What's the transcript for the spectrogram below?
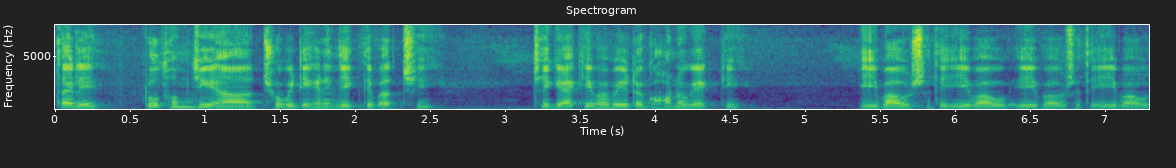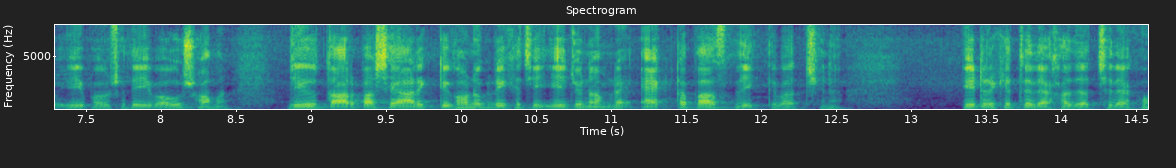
তাহলে প্রথম যে ছবিটি এখানে দেখতে পাচ্ছি ঠিক একইভাবে এটা ঘনক একটি। এই বাহুর সাথে এ বাহু এই বাহুর সাথে এই বাহু এই বাহুর সাথে এই বাহু সমান। যেহেতু তার পাশে আরেকটি ঘনক রেখেছে, এই জন্য আমরা একটা পাশ দেখতে পাচ্ছি না। এটার ক্ষেত্রে দেখা যাচ্ছে, দেখো,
